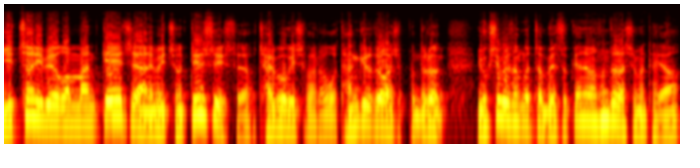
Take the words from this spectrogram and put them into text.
2,200원만 깨지 않으면 이 친구 뛸수 있어요. 잘 보고 계시 바라고. 단기로 들어가실 분들은 60일선 근처 매수 깨져만 손절하시면 돼요.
